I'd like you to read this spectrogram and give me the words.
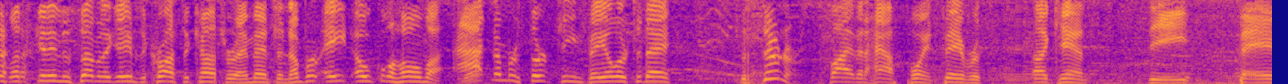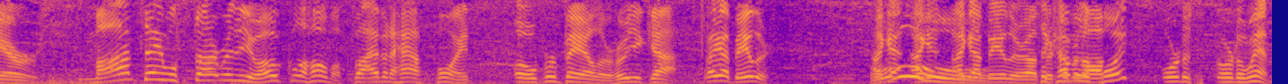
let's get into some of the games across the country. I mentioned number eight Oklahoma at number thirteen Baylor today. The Sooners five and a half point favorites against the Bears. Montee, we'll start with you. Oklahoma five and a half points over Baylor. Who you got? I got Baylor. I got, I got I got Baylor. Uh, to cover the off- points or to or to win.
